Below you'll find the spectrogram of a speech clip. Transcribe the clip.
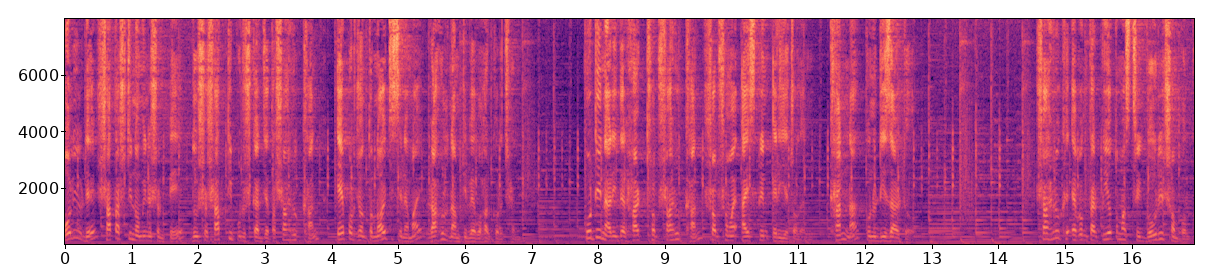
বলিউডে সাতাশটি নমিনেশন পেয়ে দুশো সাতটি পুরস্কার জেতা শাহরুখ খান। এ পর্যন্ত নয়টি সিনেমায় রাহুল নামটি ব্যবহার করেছেন। কোটি নারীদের হার্টথ্রব শাহরুখ খান সবসময় আইসক্রিম এড়িয়ে চলেন। খান না কোনো ডিজার্টও। শাহরুখ এবং তার প্রিয়তমা স্ত্রী গৌরীর সম্পর্ক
